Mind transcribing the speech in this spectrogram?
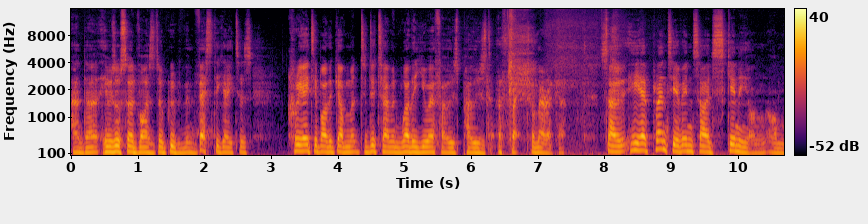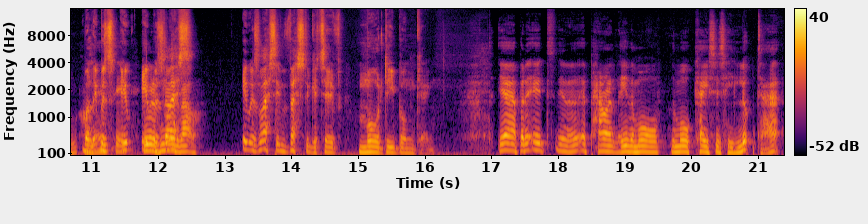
and uh, he was also advisor to a group of investigators created by the government to determine whether UFOs posed a threat to America. So he had plenty of inside skinny on on. on Well, it this. was- it- he it was less- about. It was less investigative, more debunking. Yeah, but it you know apparently the more the more cases he looked at,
